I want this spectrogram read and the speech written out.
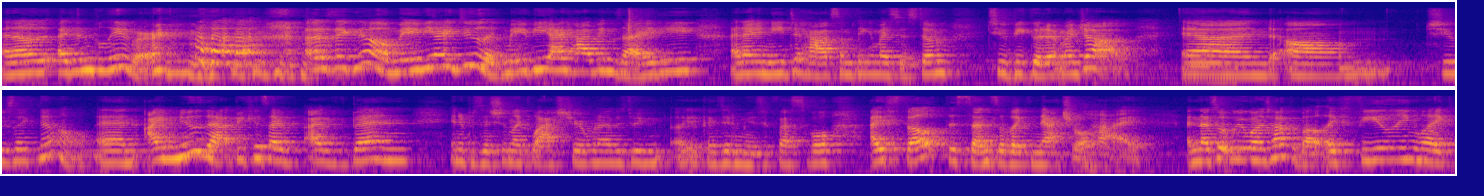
And I, was, I didn't believe her. I was like, no, maybe I do. Like maybe I have anxiety and I need to have something in my system to be good at my job. And um, she was like, no. And I knew that because I've, I've been in a position like last year when I was doing, like I did a music festival, I felt this sense of like natural high. And that's what we want to talk about. Like feeling like,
